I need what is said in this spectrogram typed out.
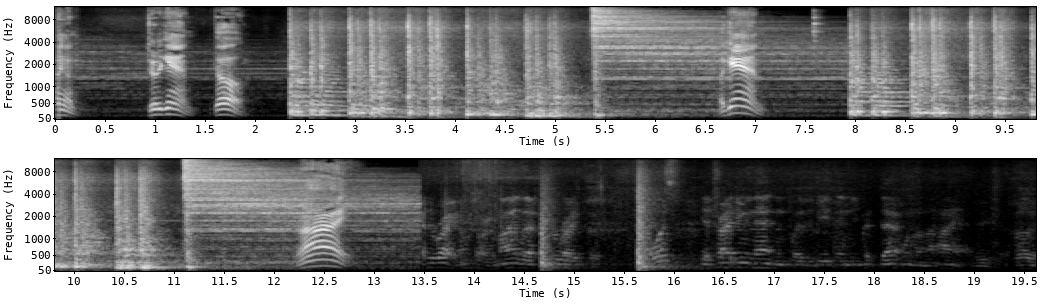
Bye. Do it again. Go. Again. My left, your right foot. Yeah, try doing that and then play the beat, and you put that one on the hi-hat, there you go.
